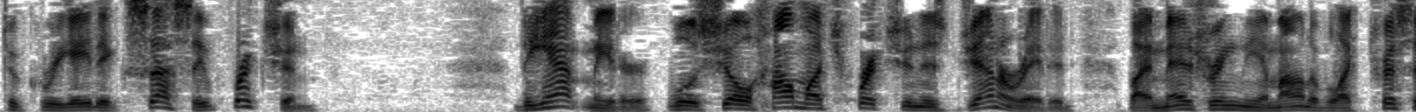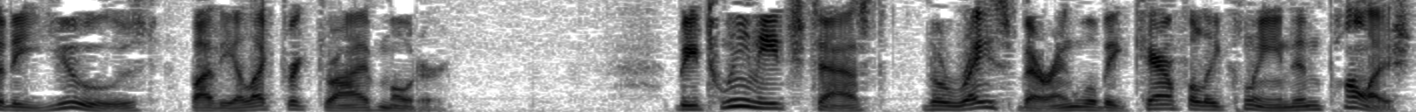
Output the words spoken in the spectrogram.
to create excessive friction. The ammeter will show how much friction is generated by measuring the amount of electricity used by the electric drive motor. Between each test, the race bearing will be carefully cleaned and polished,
